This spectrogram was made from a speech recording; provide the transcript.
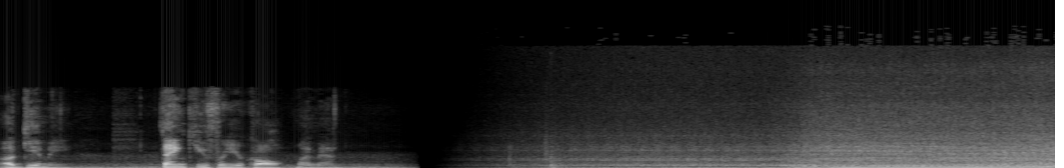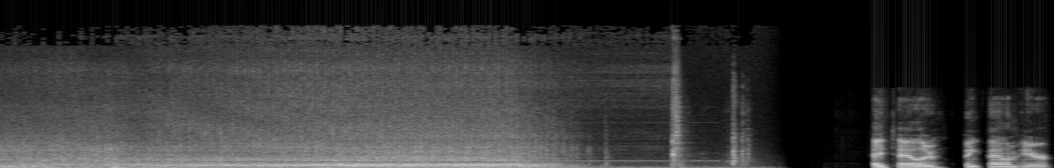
a gimme. Thank you for your call, my man. Hey Taylor, Pink Phantom here.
